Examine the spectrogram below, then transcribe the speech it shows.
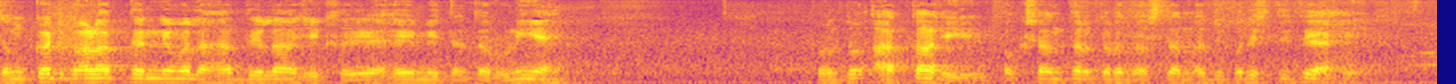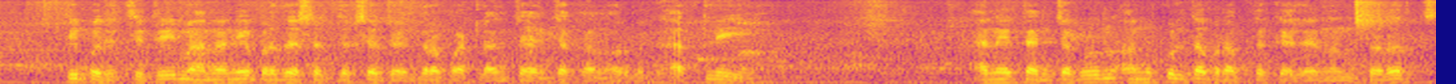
संकट काळात त्यांनी मला हात दिला ही खरी आहे मी त्यांचा ऋणी आहे. परंतु आताही पक्षांतर करत असताना जी परिस्थिती आहे ती परिस्थिती माननीय प्रदेश अध्यक्ष जयंतराव पाटलांच्या यांच्या कानावर मी घातली. आणि त्यांच्याकडून अनुकूलता प्राप्त केल्यानंतरच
